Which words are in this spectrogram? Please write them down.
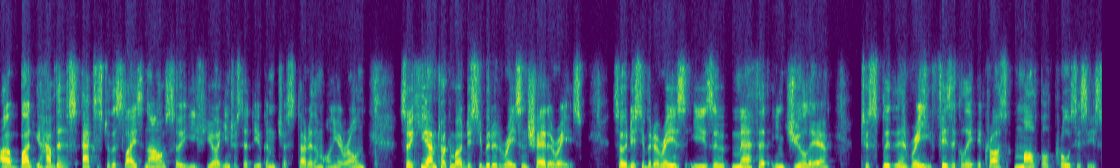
Uh, but you have this access to the slides now. So if you're interested, you can just study them on your own. So here I'm talking about distributed arrays and shared arrays. So distributed arrays is a method in Julia to split an array physically across multiple processes,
